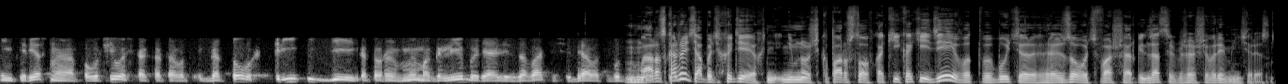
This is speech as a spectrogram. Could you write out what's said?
интересно получилось, как это вот готовых три идеи, которые мы могли бы реализовать у себя вот в А расскажите об этих идеях немножечко, пару слов. Какие, какие идеи вот вы будете реализовывать в вашей организации в ближайшее время, интересно?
